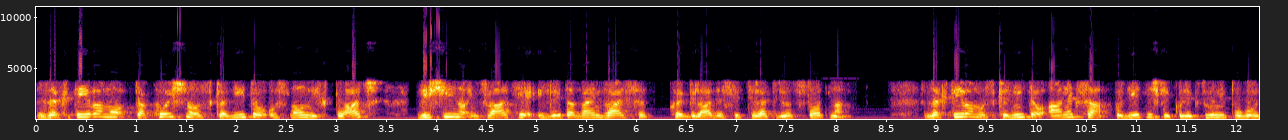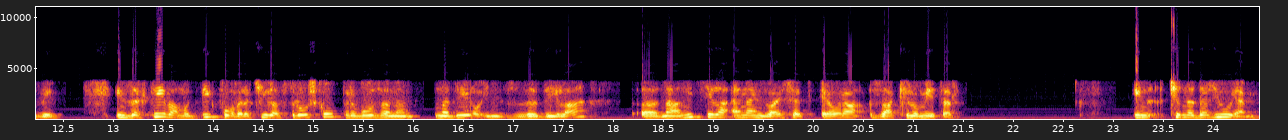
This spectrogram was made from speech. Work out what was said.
zahtevamo takojšno uskladitev osnovnih plač, višino inflacije iz leta 2022, ko je bila 10,3 odstotna. Zahtevamo sklenitev aneksa podjetniški kolektivni pogodbi in zahtevamo dvig povračila stroškov prevoza na, na delo in z dela eh, na 0,21 evra za kilometr. In če nadaljujem,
